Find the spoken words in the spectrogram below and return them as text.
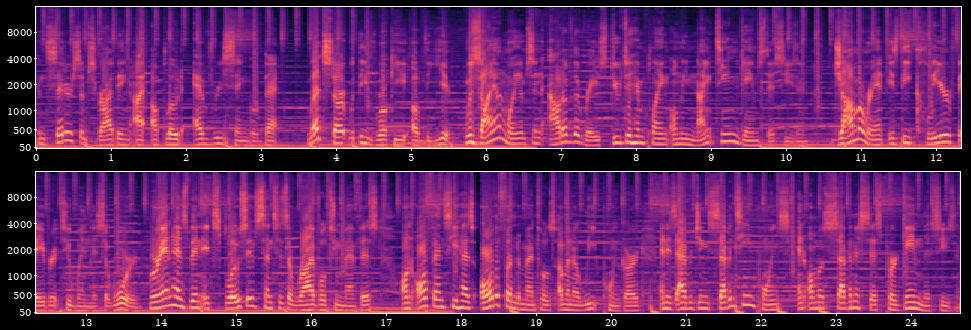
consider subscribing. I upload every single day. Let's start with the Rookie of the Year. With Zion Williamson out of the race due to him playing only 19 games this season, Ja Morant is the clear favorite to win this award. Morant has been explosive since his arrival to Memphis. On offense, he has all the fundamentals of an elite point guard and is averaging 17 points and almost 7 assists per game this season.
